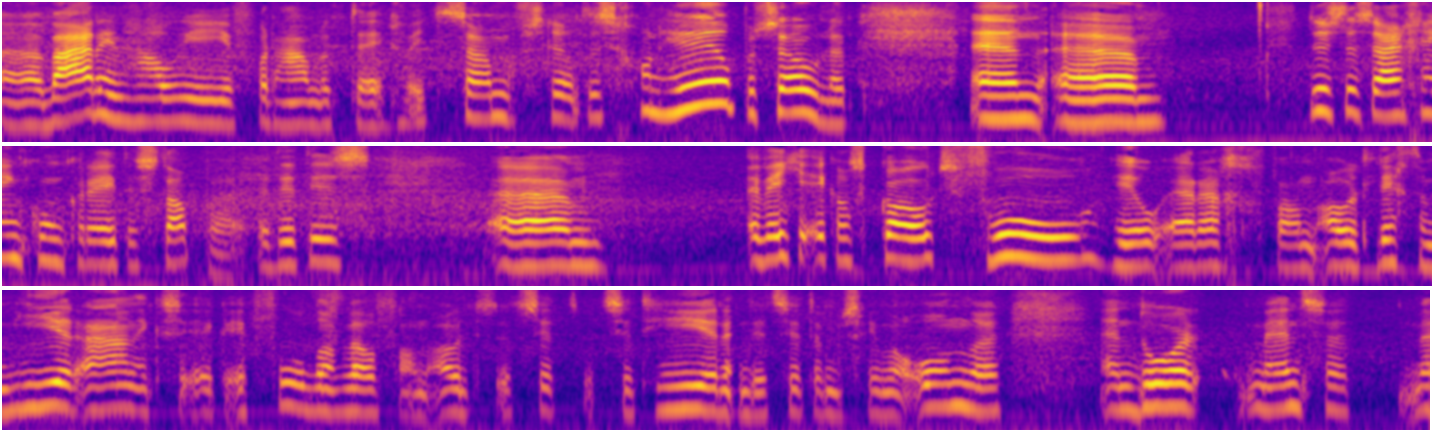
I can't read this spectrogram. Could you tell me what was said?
uh, waarin hou je je voornamelijk tegen. Weet je, samen verschil. Het is gewoon heel persoonlijk. En um, dus er zijn geen concrete stappen. Dit is. Um, weet je, ik als coach voel heel erg van, oh, het ligt hem hier aan. Ik, ik, ik voel dan wel van, oh, het, zit, het zit hier en dit zit er misschien wel onder. En door mensen uh,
